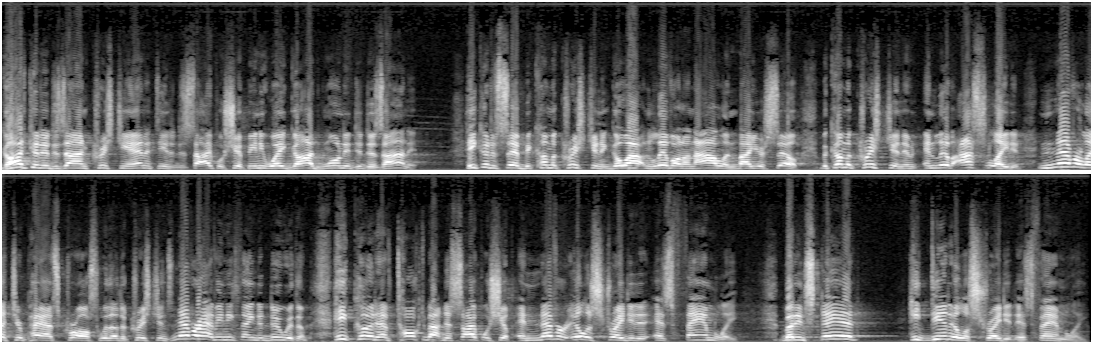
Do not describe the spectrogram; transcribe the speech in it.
God could have designed Christianity and discipleship any way God wanted to design it. He could have said, Become a Christian and go out and live on an island by yourself. Become a Christian and, and, live isolated. Never let your paths cross with other Christians. Never have anything to do with them. He could have talked about discipleship and never illustrated it as family. But instead, he did illustrate it as family.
